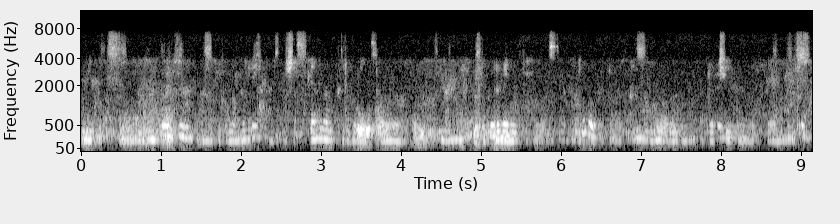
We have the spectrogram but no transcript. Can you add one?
медицины. Помогали осуществляла координационную организованную структуру, которая врачебными помощью.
